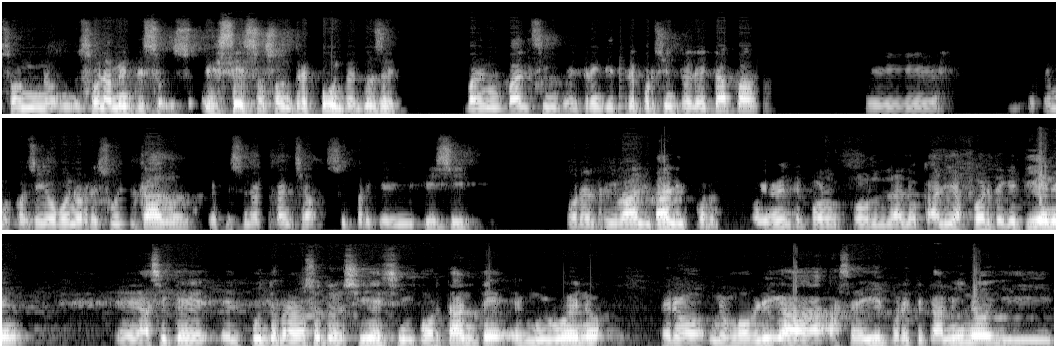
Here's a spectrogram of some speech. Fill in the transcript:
son solamente es eso, son tres puntos. Entonces, va el, 33% de la etapa. Eh, hemos conseguido buenos resultados. Esta es una cancha súper que difícil por el rival y, tal, y por, obviamente por, por, la localidad fuerte que tienen. Eh, así que el punto para nosotros sí es importante, es muy bueno, pero nos obliga a seguir por este camino y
